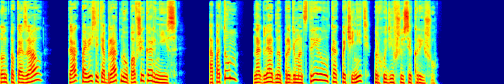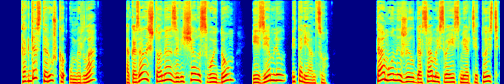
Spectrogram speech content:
он показал, как повесить обратно упавший карниз, а потом наглядно продемонстрировал, как починить прохудившуюся крышу. Когда старушка умерла, оказалось, что она завещала свой дом и землю итальянцу. Там он и жил до самой своей смерти, то есть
